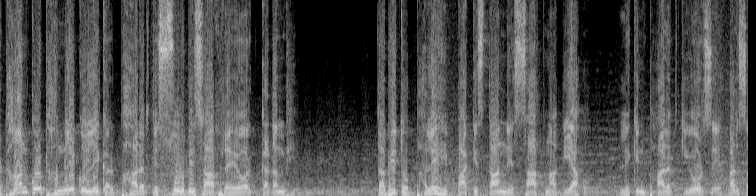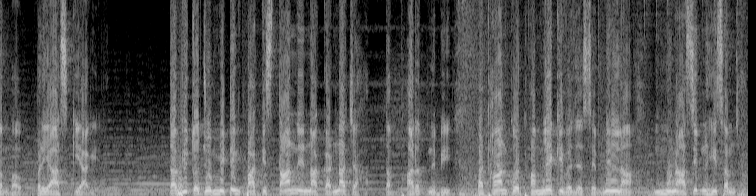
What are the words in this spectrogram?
पठानकोट हमले को लेकर भारत के सुर भी साफ़ रहे और कदम भी। तभी तो भले ही पाकिस्तान ने साथ ना दिया हो, लेकिन भारत की ओर से हर संभव प्रयास किया गया। तभी तो जो मीटिंग पाकिस्तान ने ना करना चाहा, तब भारत ने भी पठानकोट हमले की वजह से मिलना मुनासिब नहीं समझा।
